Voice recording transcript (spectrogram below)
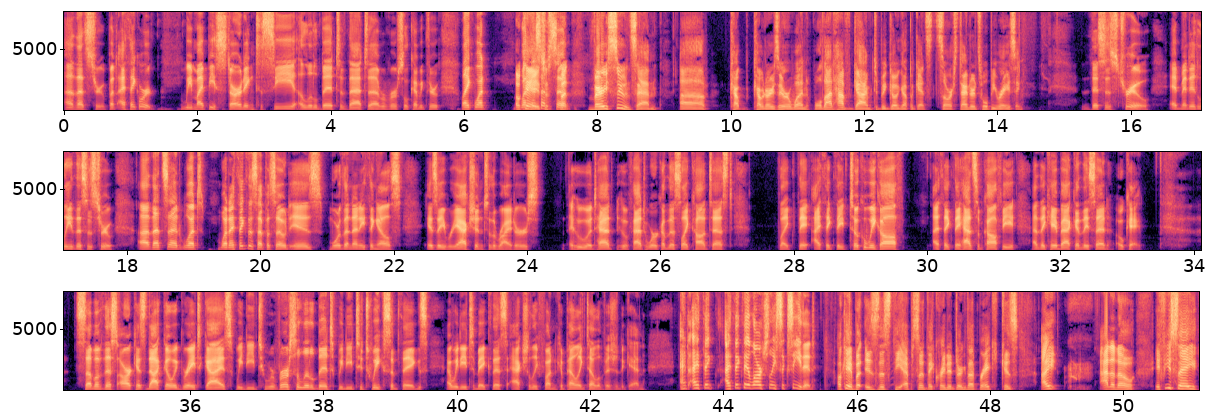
Uh, that's true, but I think we're we might be starting to see a little bit of that uh, reversal coming through. Like what what Okay, this it's just episode- but very soon, Sam. Uh, Com- Kamen Rider Zero One will not have Gaim to be going up against, so our standards will be raising. This is true. Admittedly, this is true. Uh, that said, what what I think this episode is more than anything else is a reaction to the writers who had had who have had to work on this like contest. Like they, I think they took a week off. I think they had some coffee and they came back and they said, "Okay, some of this arc is not going great, guys. We need to reverse a little bit. We need to tweak some things, and we need to make this actually fun, compelling television again." And I think I think they largely succeeded. Okay, but is this the episode they created during that break? Because I, I don't know. If you say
